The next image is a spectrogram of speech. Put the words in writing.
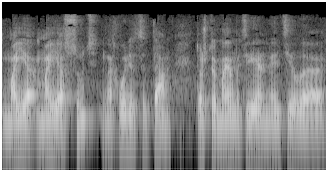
Моя, моя суть находится там. То, что мое материальное тело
